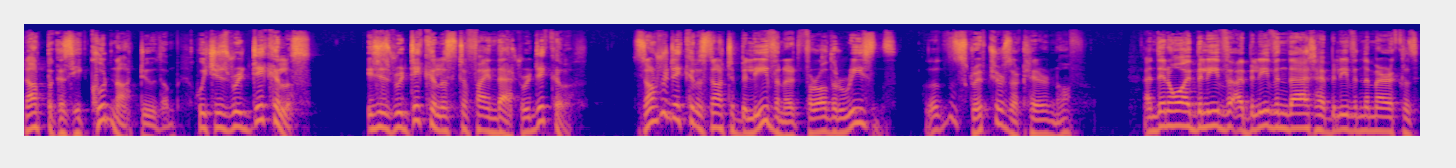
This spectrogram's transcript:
Not because he could not do them, which is ridiculous. It is ridiculous to find that ridiculous. It's not ridiculous not to believe in it for other reasons. The scriptures are clear enough. And then, oh, I believe, I believe in that. I believe in the miracles.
